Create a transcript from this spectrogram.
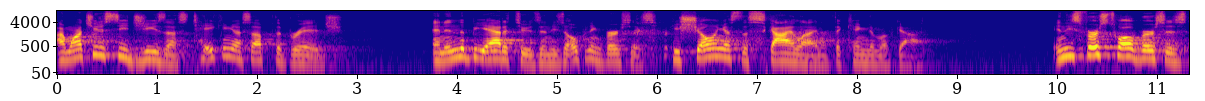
I want you to see Jesus taking us up the bridge. And in the Beatitudes, in these opening verses, he's showing us the skyline of the kingdom of God. In these first 12 verses,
